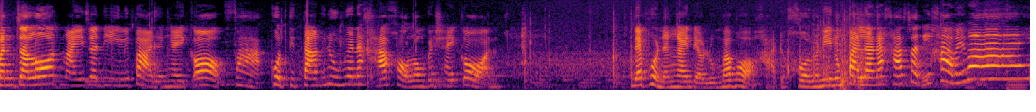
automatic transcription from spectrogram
มันจะรอดไหมจะดีหรือเปล่ายังไงก็ฝากกดติดตามให้ลุงด้วยนะคะ ขอลองไปใช้ก่อน ได้ผลยังไงเดี๋ยวลุงมาบอกค่ะ ทุกคนวันนี้ลุงไปแล้วนะคะ สวัสดีค่ะ บ๊ายบาย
